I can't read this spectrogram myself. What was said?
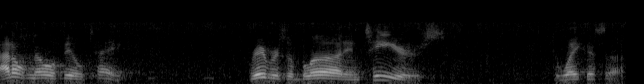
I don't know if it'll take rivers of blood and tears to wake us up.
